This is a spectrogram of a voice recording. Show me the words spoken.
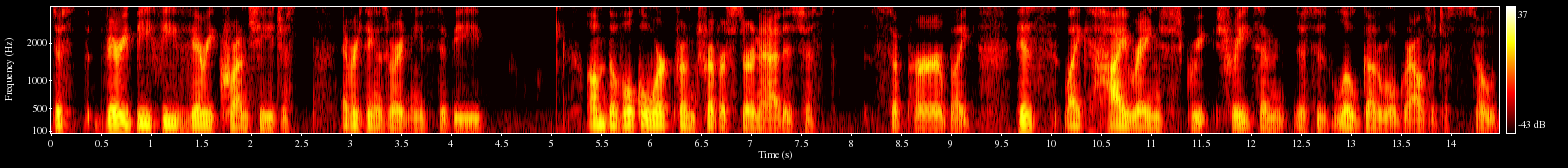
just very beefy, very crunchy. Just everything is where it needs to be. Um, the vocal work from Trevor Strnad is just superb. Like his like high range shrieks and just his low guttural growls are just so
